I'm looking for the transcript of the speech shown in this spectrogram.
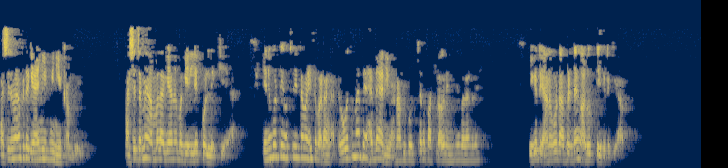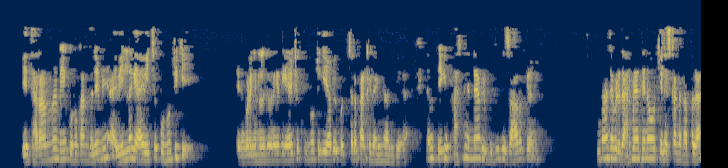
පස්සේ තමයි අපිට ගෑණියෙක් මිනිහෙක් හම්බුනේ. පස්සේ තමයි අම්මලා කියන්නේ ඔබ කෙල්ලෙක් කොල්ලෙක් කියලා. එනකොට ඒ උතරින් තමයි හිත පටන් ගත්තේ. ඕක තමයි හැබෑ නිවන. අපි කොච්චර පටලවාගෙන ඉන්නේ බලන්න බෑ. ඒකට යනකොට අපිට දැන් අලුත් එකකට කියාවා. ඒ තරම්ම මේ කුණු කන්දලේ මේ ඇවිල්ලා ගෑවිච්ච කුණු ටිකේ එනකොට ගෙනල්ලා දුවන ගෙදර ගෑවිච්ච කුණු ටිකේ අපි කොච්චර පැටලලා ඉන්නවද කියලා. නමුත් ඒකේ ප්‍රශ්නයක් නෑ අපි බුදුගේ ශ්‍රාවකයෝනේ. උන්වහන්සේ අපිට ධර්මයක් දෙනවා කෙලස් කන්න කපලා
